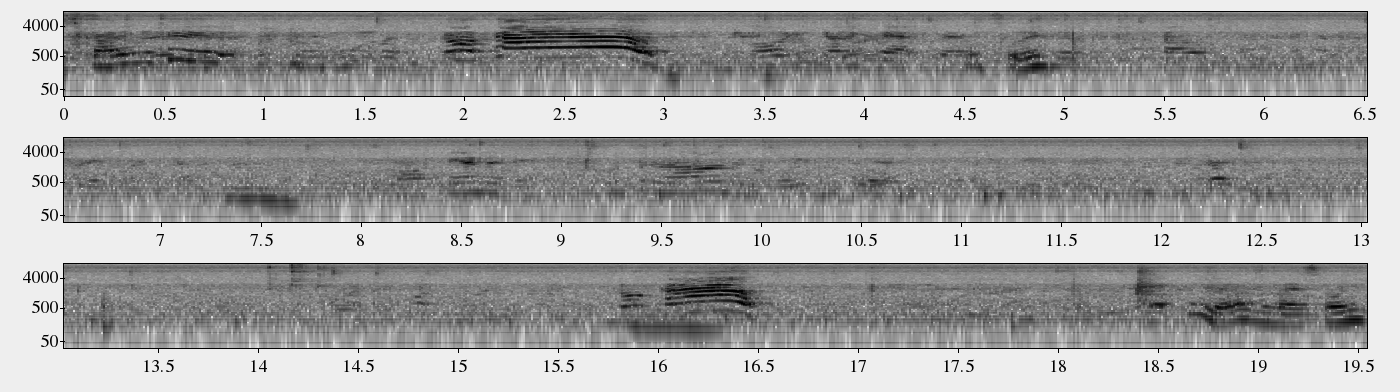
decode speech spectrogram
seven oh. Woohoo! Go Moose! When is that? Yeah. A little bit there. Here's Kylie Kate. Go, Kyle! Hopefully. Go, Kyle! Oh, that was a nice one.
